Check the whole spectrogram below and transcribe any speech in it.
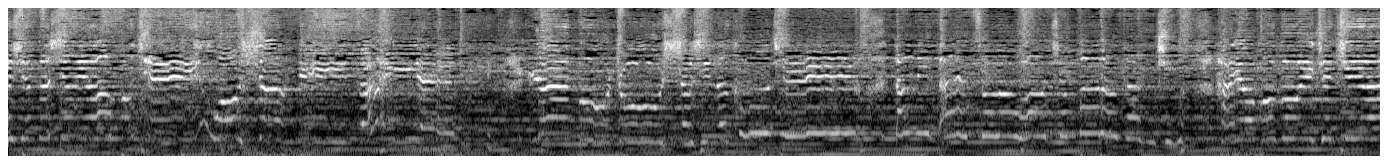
选择想要放弃我想你在黑夜里忍不住伤心的哭泣。当你带走了我全部的感情还要不顾一切去爱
